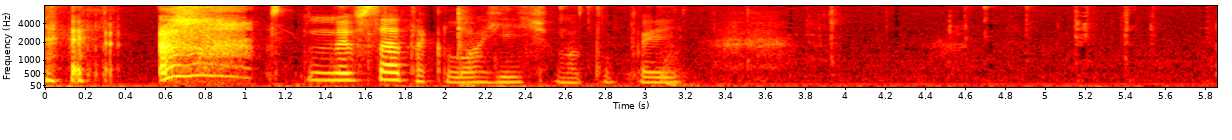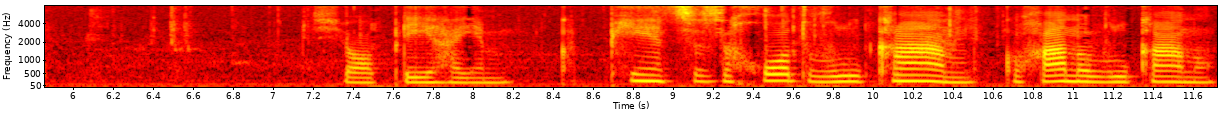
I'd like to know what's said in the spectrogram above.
Не все так логічно, тупий. Все, пригаємо. Капець, це заход в вулкан. Кохану вулкану.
